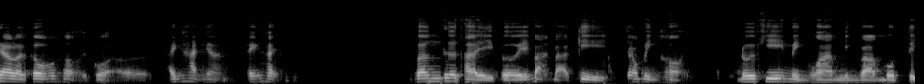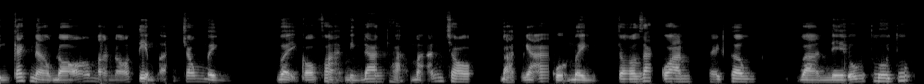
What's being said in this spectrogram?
theo là câu hỏi của anh Hạnh ạ. Anh Hạnh Vâng, thưa thầy, với bạn Bá Kỳ, cho mình hỏi, đôi khi mình hòa mình vào một tính cách nào đó mà nó tiềm ẩn trong mình, vậy có phải mình đang thỏa mãn cho bản ngã của mình, cho giác quan hay không? Và nếu thôi thúc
